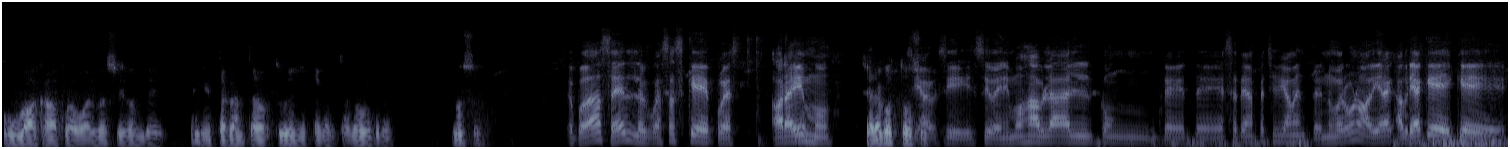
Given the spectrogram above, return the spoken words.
un rock opera o algo así donde en esta canta tú, en esta canta el otro. No sé. Se puede hacer, lo que pasa es que, pues, ahora mismo, Será costoso. si- si venimos a hablar con, de, de ese tema específicamente, número uno, habría, habría que, que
